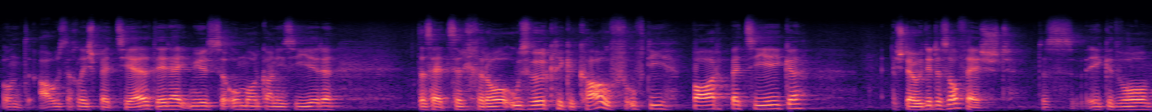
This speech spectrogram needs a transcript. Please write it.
und alles ein bisschen speziell. Ihr müssen umorganisieren das hat sicher auch Auswirkungen auf, auf die Paarbeziehungen. Stellt ihr das auch fest, dass irgendwo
